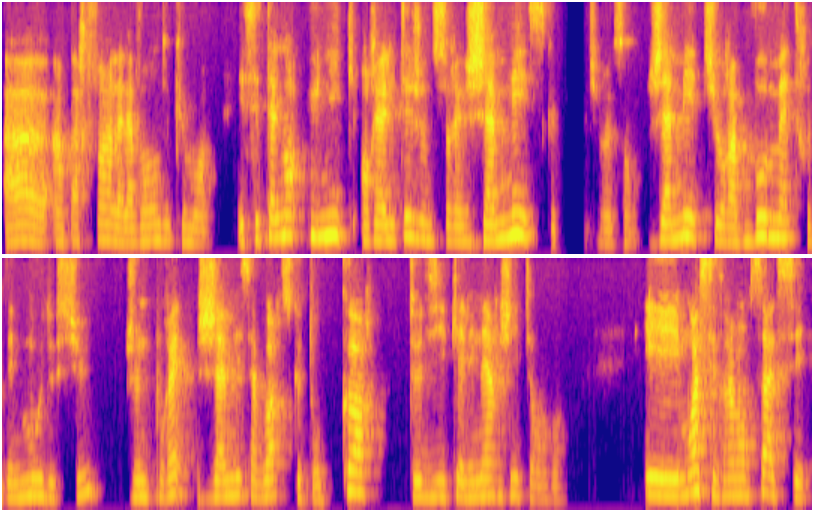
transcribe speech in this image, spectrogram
à euh, un parfum à la lavande que moi. Et c'est tellement unique. En réalité, je ne saurais jamais ce que tu ressens. Jamais tu auras beau mettre des mots dessus, je ne pourrais jamais savoir ce que ton corps te dit, quelle énergie te envoie. Et moi, c'est vraiment ça, c'est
